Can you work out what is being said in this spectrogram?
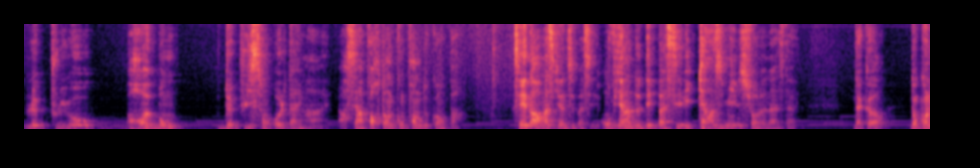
le plus haut rebond depuis son all-time high. Alors c'est important de comprendre de quoi on parle. C'est énorme hein, ce qui vient de se passer. On vient de dépasser les 15 000 sur le Nasdaq. D'accord? Donc on.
